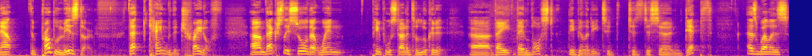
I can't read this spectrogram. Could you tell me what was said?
Now, the problem is, though, that came with a trade off. Um, they actually saw that when people started to look at it, uh, they, they lost the ability to, to discern depth as well as,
